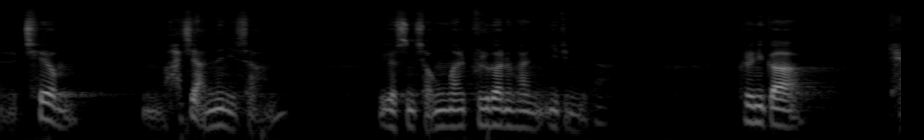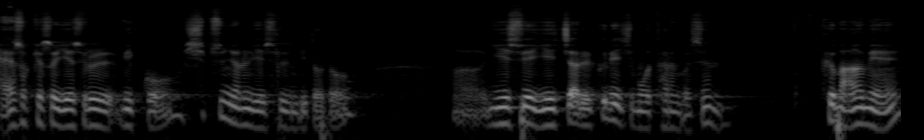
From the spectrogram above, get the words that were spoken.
예, 체험하지 않는 이상 이것은 정말 불가능한 일입니다. 그러니까 계속해서 예수를 믿고 십수년을 예수를 믿어도 어, 예수의 예자를 꺼내지 못하는 것은 그 마음에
